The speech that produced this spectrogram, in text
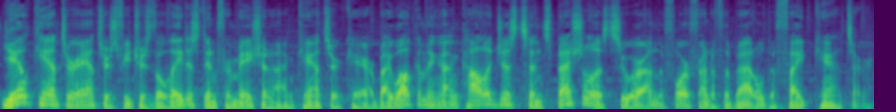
Yale Cancer Answers features the latest information on cancer care by welcoming oncologists and specialists who are on the forefront of the battle to fight cancer.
